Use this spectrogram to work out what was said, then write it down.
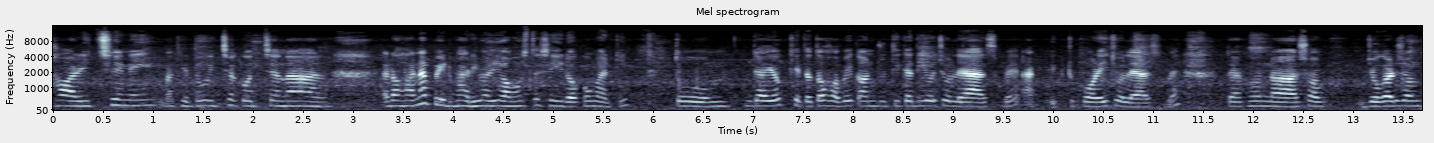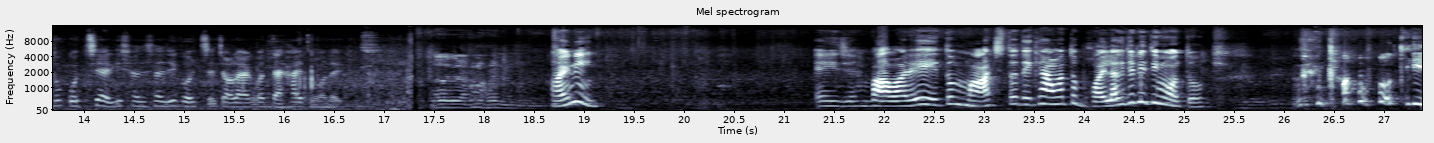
খাওয়ার ইচ্ছে নেই বা খেতেও ইচ্ছে করছে না। আর এটা হয় না পেট ভারী ভারী অবস্থা সেই রকম আর কি। তো যাই হোক খেতে তো হবে কারণ জুতিকা দিয়েও চলে আসবে একটু পরেই চলে আসবে। তো এখন সব জোগাড় যন্ত্র করছে আর কি সাজে সাজি করছে। চলো একবার দেখায় তোমাদের হয়নি? এই যে, বাবারে এ তো মাছ তো দেখে আমার তো ভয় লাগছে রীতিমতো। খাব কি?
